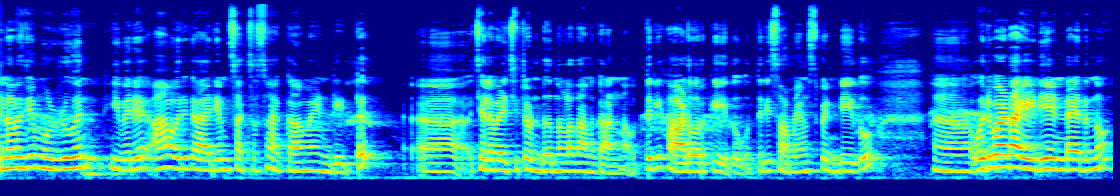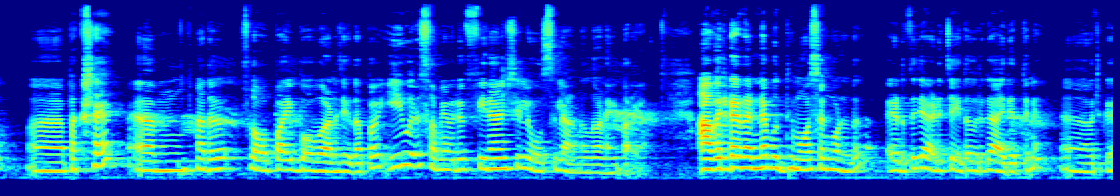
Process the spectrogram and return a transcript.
എനർജി മുഴുവൻ ഇവർ ആ ഒരു കാര്യം സക്സസ് ആക്കാൻ വേണ്ടിയിട്ട് ചിലവഴിച്ചിട്ടുണ്ട് എന്നുള്ളതാണ് കാണുന്നത്. ഒത്തിരി ഹാർഡ് വർക്ക് ചെയ്തു ഒത്തിരി സമയം സ്പെൻഡ് ചെയ്തു. ഒരുപാട് ഐഡിയ ഉണ്ടായിരുന്നു. പക്ഷേ അത് ഫ്ലോപ്പായി പോവുകയാണ് ചെയ്തത്. അപ്പോൾ ഈ ഒരു സമയം ഒരു ഫിനാൻഷ്യൽ ലോസിലാണ് എന്ന് വേണമെങ്കിൽ പറയാം. അവരുടെ തന്നെ ബുദ്ധിമോശം കൊണ്ട് എടുത്തു ചാടി ചെയ്ത ഒരു കാര്യത്തിന് അവർക്ക്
